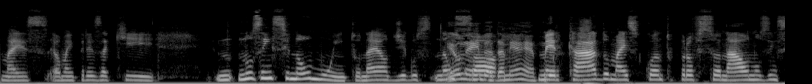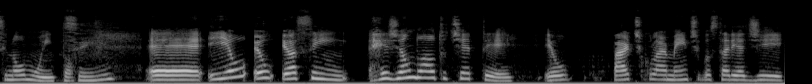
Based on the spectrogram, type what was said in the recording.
mas é uma empresa que nos ensinou muito, né? Eu digo não eu só época. mercado, mas quanto profissional nos ensinou muito. Sim. É, e eu, eu, eu, assim, região do Alto Tietê, eu particularmente gostaria de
